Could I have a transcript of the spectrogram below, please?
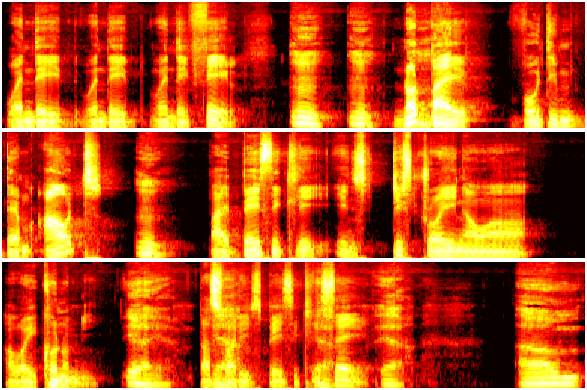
when they when they when they fail, not by voting them out, by basically ins- destroying our our economy. Yeah. Yeah. That's yeah. what he's basically yeah, saying. Yeah. Um,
